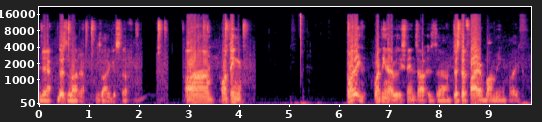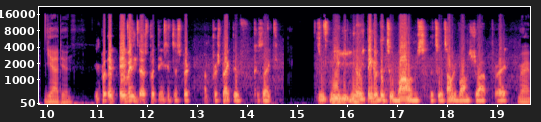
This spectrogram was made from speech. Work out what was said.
Yeah, there's a lot of there's a lot of good stuff. Um, one thing, the one thing, one thing that really stands out is uh, just the firebombing. Like, yeah dude it, put, it, it really does put things into spe- uh, perspective. Cause like, 'cause you, you you know you think of the two bombs, the two atomic bombs dropped, right? right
